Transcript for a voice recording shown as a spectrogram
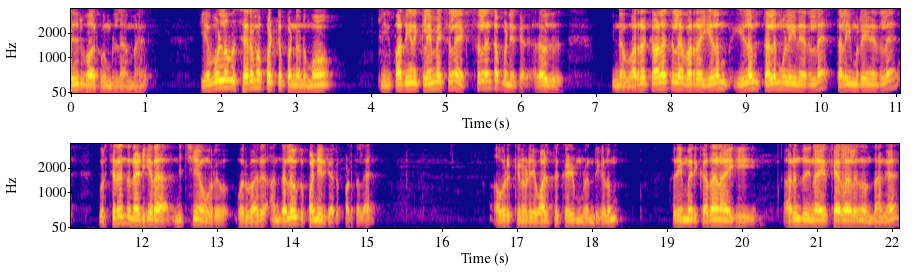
எதிர்பார்ப்பும் இல்லாமல் எவ்வளவு சிரமப்பட்டு பண்ணணுமோ நீங்கள் பார்த்தீங்கன்னா கிளைமேக்ஸ் எல்லாம் எக்ஸலண்ட்டாக பண்ணியிருக்காரு. அதாவது இன்னும் வர்ற காலத்தில் வர்ற இளம் இளம் தலைமுறையினரில் தலைமுறையினரில் ஒரு சிறந்த நடிகராக நிச்சயம் ஒரு வருவார். அந்த அளவுக்கு பண்ணியிருக்காரு படத்தில். அவருக்கு என்னுடைய வாழ்த்துக்களும் நன்றிகளும். அதே மாதிரி கதாநாயகி அருந்ததி நாயர் கேரளாவிலேருந்து வந்தாங்க.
